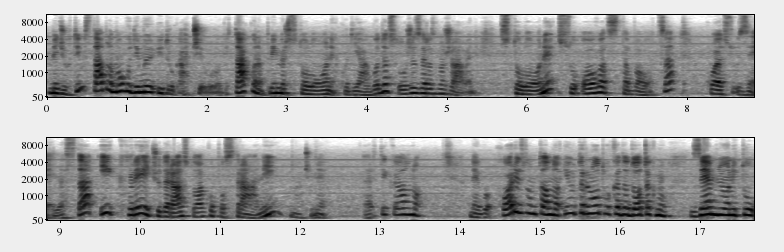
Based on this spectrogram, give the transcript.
Međutim, stabla mogu da imaju i drugačije uloge. Tako, na primjer, stolone kod jagoda služe za razmnožavanje. Stolone su ova stabaoca koja su zeljasta i kreću da rastu ovako po strani, znači ne vertikalno, nego horizontalno i u trenutku kada dotaknu zemlju, oni tu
